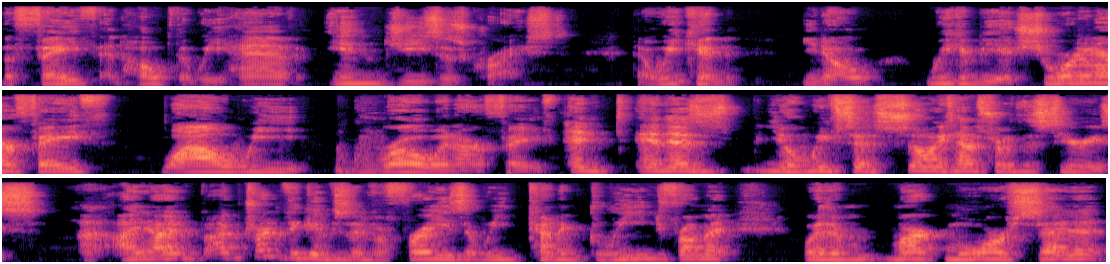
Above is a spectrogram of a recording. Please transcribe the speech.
the faith and hope that we have in Jesus Christ. That we can, you know, we can be assured in our faith while we grow in our faith. And and as you know, we've said so many times throughout this series, I, I am trying to think of a phrase that we kind of gleaned from it, whether Mark Moore said it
